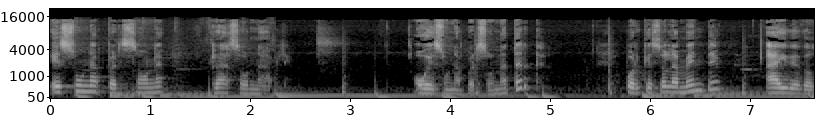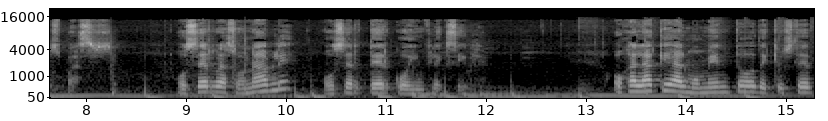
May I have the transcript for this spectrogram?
es una persona razonable o es una persona terca, porque solamente hay de dos pasos, o ser razonable o ser terco e inflexible. Ojalá que al momento de que usted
